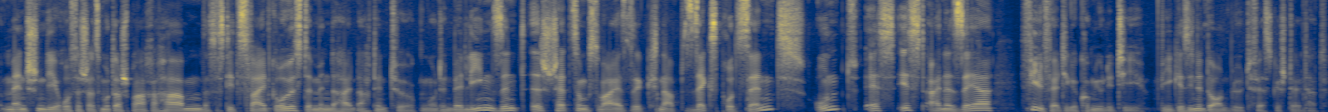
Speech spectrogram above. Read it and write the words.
Menschen, die Russisch als Muttersprache haben. Das ist die zweitgrößte Minderheit nach den Türken. Und in Berlin sind es schätzungsweise knapp sechs Prozent. Und es ist eine sehr vielfältige Community, wie Gesine Dornblüt festgestellt hat.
